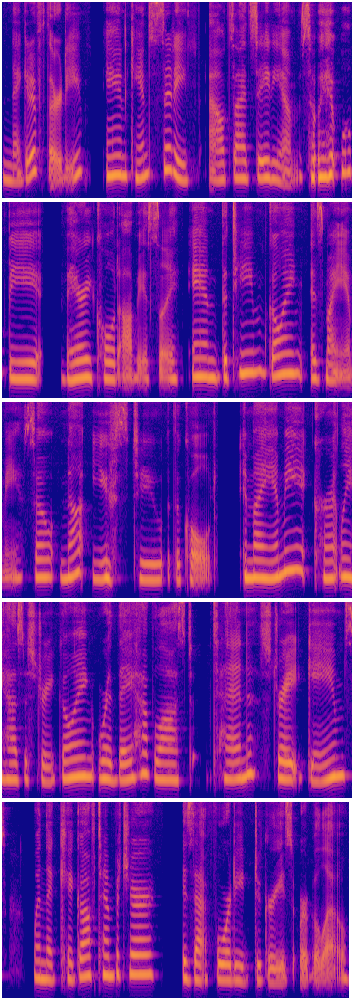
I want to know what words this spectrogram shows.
negative 30 in Kansas City outside stadium. So it will be very cold, obviously. And the team going is Miami, so not used to the cold. And Miami currently has a streak going where they have lost 10 straight games when the kickoff temperature is at 40 degrees or below.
